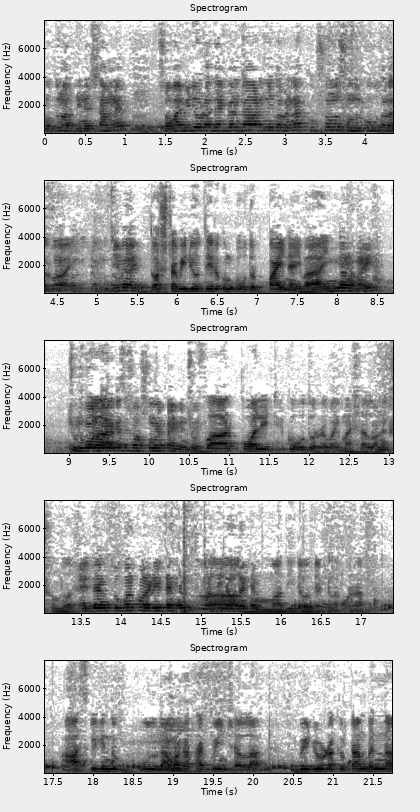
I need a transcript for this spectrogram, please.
নতুন আর দিনের সামনে। সবাই ভিডিওটা দেখবেন কারণই করবেন না খুব সুন্দর সুন্দর কবুতর আছে। ভাই। জি ভাই। দশটা ভিডিওতে এরকম কবুতর পাই নাই ভাই। না ভাই। সুপার কোয়ালিটির কবুতর রে ভাই মাশাআল্লাহ অনেক সুন্দর। সুপার কোয়ালিটি দেখেন মাটিটাও দেখেন। মাদিটাও দেখেন আপনারা। আজকে কিন্তু ফুল ধামাকা থাকবে ইনশাল্লাহ ভিডিওটা কেউ টানবেন না।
